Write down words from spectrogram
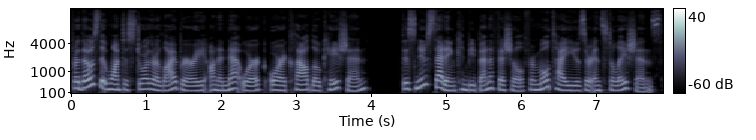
For those that want to store their library on a network or a cloud location, this new setting can be beneficial for multi-user installations,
